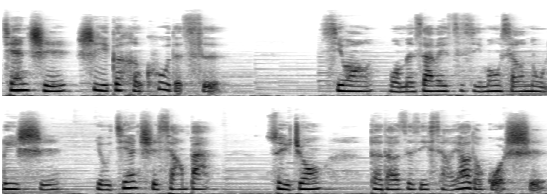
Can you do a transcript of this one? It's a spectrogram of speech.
坚持是一个很酷的词，希望我们在为自己梦想努力时，有坚持相伴，最终得到自己想要的果实。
